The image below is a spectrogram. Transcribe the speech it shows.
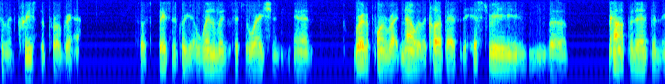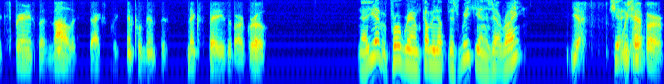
to increase the program. So it's basically a win-win situation, and we're at a point right now where the club has the history, the confidence, and the experience and knowledge to actually implement this next phase of our growth. Now you have a program coming up this weekend. Is that right? Yes, Sure, we sure. have our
